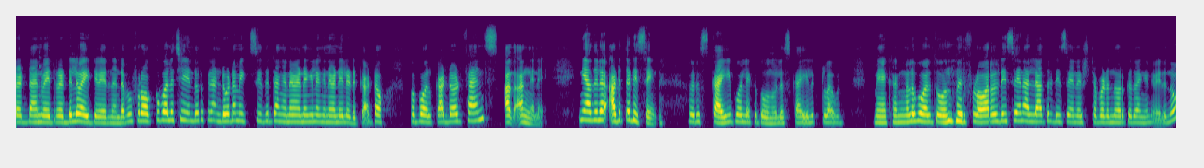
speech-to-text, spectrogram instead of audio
റെഡ് ആൻഡ് വൈറ്റ് റെഡിൽ വൈറ്റ് വരുന്നുണ്ട്. അപ്പോൾ ഫ്രോക്ക് പോലെ ചെയ്യേണ്ടവർക്ക് രണ്ടുകൂടെ മിക്സ് ചെയ്തിട്ട് അങ്ങനെ വേണമെങ്കിൽ എങ്ങനെ വേണമെങ്കിലും എടുക്കാം കേട്ടോ അപ്പോൾ പോൽക്ക ഡോട്ട് ഫാൻസ് അത് അങ്ങനെ. ഇനി അതിൽ അടുത്ത ഡിസൈൻ ഒരു സ്കൈ പോലെയൊക്കെ തോന്നുമല്ലോ സ്കൈയിൽ ക്ലൗഡ് മേഘങ്ങൾ പോലെ തോന്നുന്ന ഒരു ഫ്ലോറൽ ഡിസൈൻ അല്ലാത്തൊരു ഡിസൈൻ ഇഷ്ടപ്പെടുന്നവർക്ക് ഇത് എങ്ങനെ വരുന്നു.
